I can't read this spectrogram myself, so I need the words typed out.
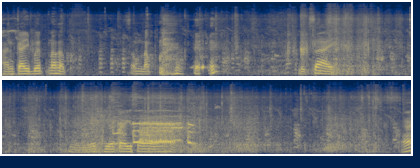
หารไก่เบิดนะครับสำหรับ ลูกไส้นี่เกลือไก่ซอยนะครับฮะ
